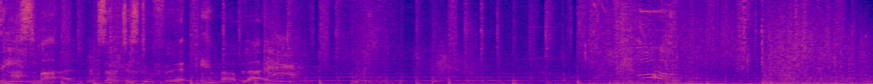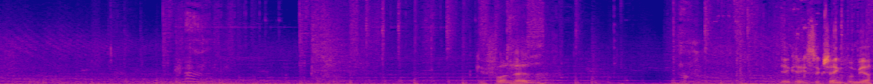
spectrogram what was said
Diesmal solltest du für immer bleiben. Gefunden. Hier kriegst du ein Geschenk von mir.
